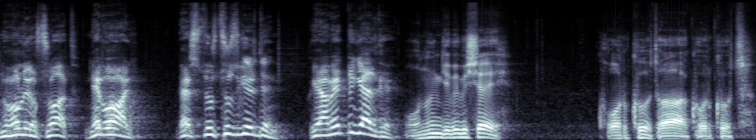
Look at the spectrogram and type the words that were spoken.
Ne oluyor Suat? Ne bu hal? Destursuz girdin. Kıyamet mi geldi? Onun gibi bir şey. Korkut ha Korkut.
